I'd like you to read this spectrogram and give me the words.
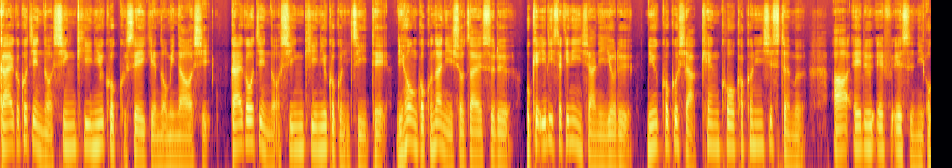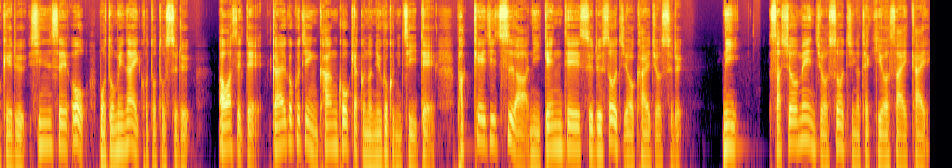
外国人の新规入国制限の见直し。外国人の新规入国について、日本国内に所在する受け入れ责任者による入国者健康确认システム RLFS における申请を求めないこととする。合わせて外国人観光客の入国について、パッケージツアーに限定する措置を解除する。2、查证免除措置の适用再开。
